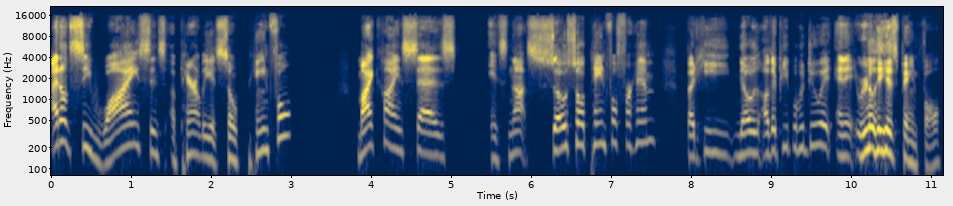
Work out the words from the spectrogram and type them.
I don't see why, since apparently it's so painful. My client says it's not so so painful for him, but he knows other people who do it, and it really is painful.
